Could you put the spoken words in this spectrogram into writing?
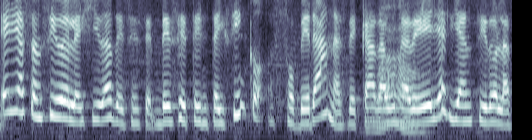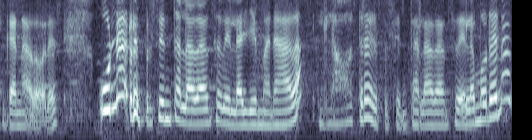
Ellas han sido elegidas de, de 75 soberanas de cada una de ellas y han sido las ganadoras. Una representa la danza de la yemarada y la otra representa la danza de la morenada.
